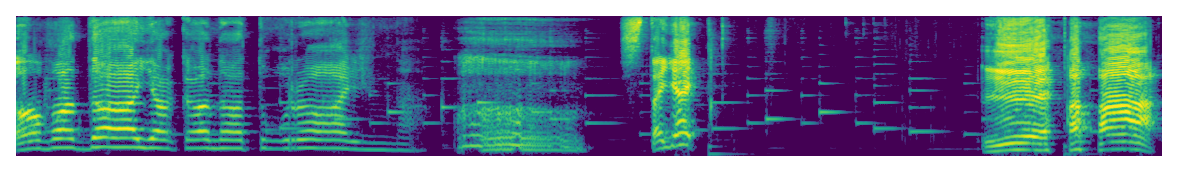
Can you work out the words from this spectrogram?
А вода яка натуральна. О, Стоять! Е, ха-ха!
